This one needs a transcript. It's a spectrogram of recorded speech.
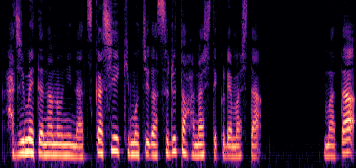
初めてなのに懐かしい気持ちがすると話してくれました。また、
